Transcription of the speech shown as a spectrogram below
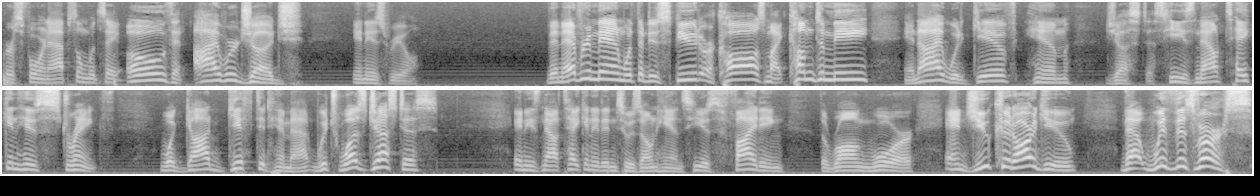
Verse 4 And Absalom would say, Oh, that I were judge in Israel. Then every man with a dispute or cause might come to me, and I would give him justice. He has now taken his strength, what God gifted him at, which was justice, and he's now taken it into his own hands. He is fighting the wrong war. And you could argue that with this verse,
